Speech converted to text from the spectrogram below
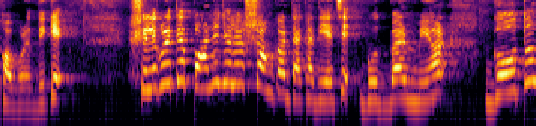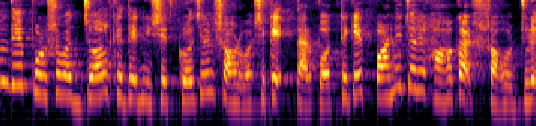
খবরের দিকে। শিলিগুড়িতে পানি জলের সংকট দেখা দিয়েছে। বুধবার মেয়র গৌতম দেব পুরসভার জল খেতে নিষেধ করেছিলেন শহরবাসীকে। তারপর থেকে পানি জলের হাহাকার শহর জুড়ে।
